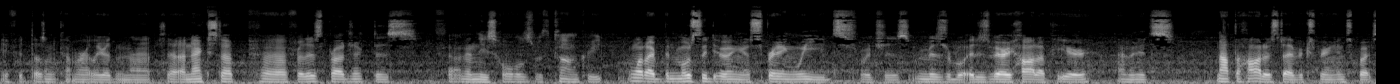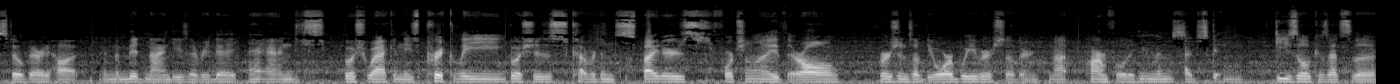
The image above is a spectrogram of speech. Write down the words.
if it doesn't come earlier than that. So next up uh, for this project is filling in these holes with concrete. What I've been mostly doing is spraying weeds, which is miserable. It is very hot up here. I mean, it's not the hottest I've experienced, but still very hot in the mid 90s every day. And bushwhacking these prickly bushes covered in spiders. Fortunately, they're all versions of the orb weaver, so they're not harmful to humans. I'm just getting diesel because that's the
